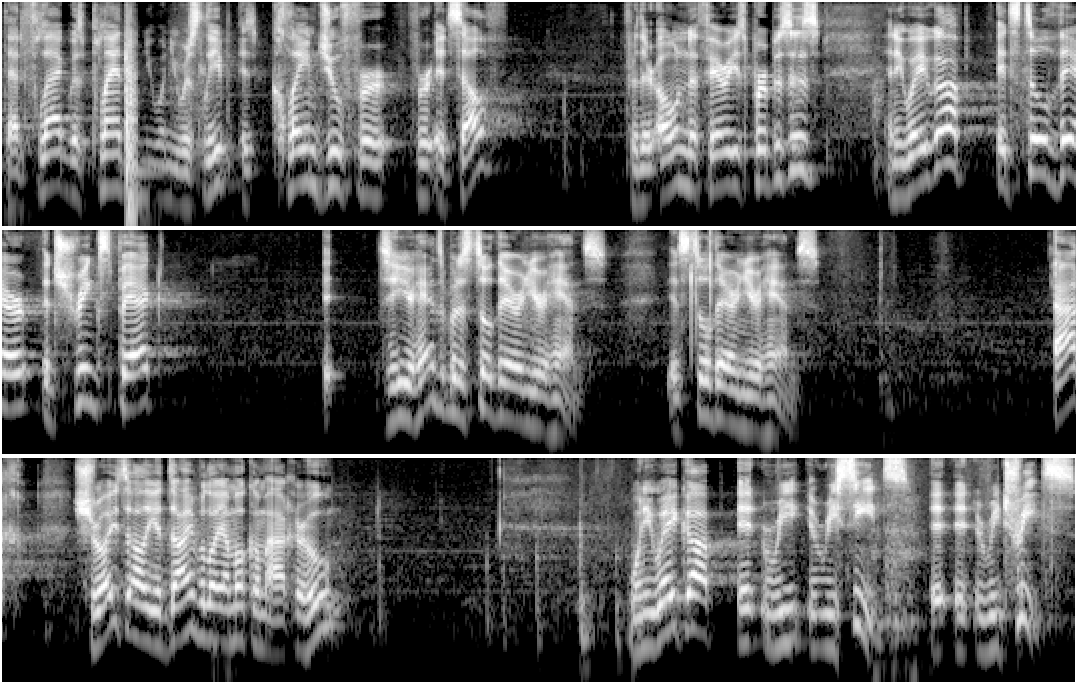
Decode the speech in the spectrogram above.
That flag was planted in you when you were asleep. It claimed you for, for itself, for their own nefarious purposes. And you wake up, it's still there. It shrinks back to your hands, but it's still there in your hands. It's still there in your hands. Ach. When you wake up, it, re, it recedes, it, it retreats.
